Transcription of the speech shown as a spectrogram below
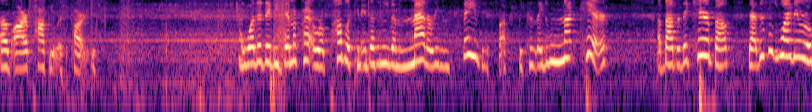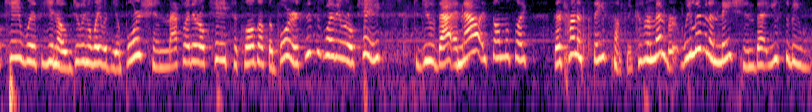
of our populist parties. Whether they be Democrat or Republican, it doesn't even matter, even phase these fucks because they do not care about that. They care about that. This is why they were okay with, you know, doing away with the abortion. That's why they're okay to close off the borders. This is why they were okay to do that. And now it's almost like they're trying to say something. Because remember, we live in a nation that used to be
